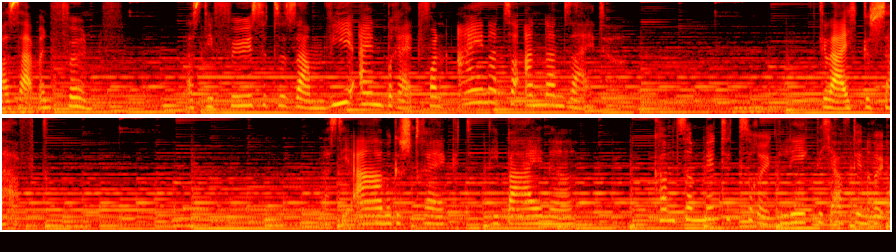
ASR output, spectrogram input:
Ausatmen fünf. Lass die Füße zusammen wie ein Brett von einer zur anderen Seite gleich geschafft. Lass die Arme gestreckt, die Beine. Komm zur Mitte zurück, leg dich auf den Rücken.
